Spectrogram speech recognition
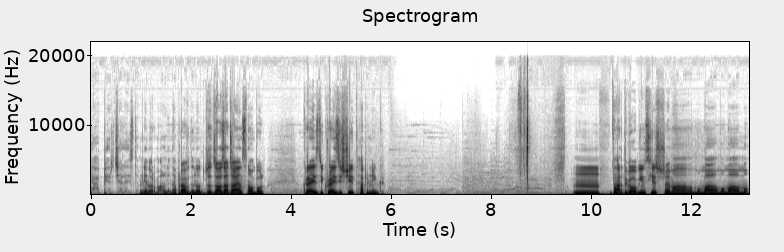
Ja pierdzielę, jestem nienormalny, naprawdę, no co za Giant Snowball. Crazy, crazy shit happening. Mmm, Dart Goggins jeszcze, mamo, mamo, mamo.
